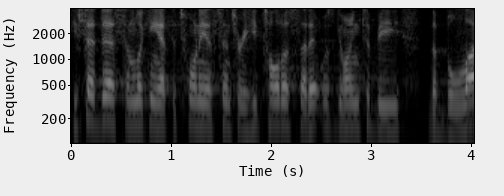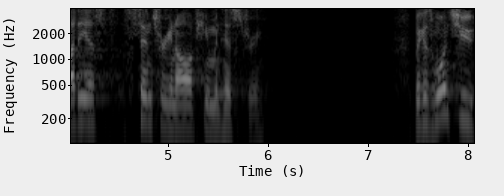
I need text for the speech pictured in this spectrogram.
he said this in looking at the 20th century. He told us that it was going to be the bloodiest century in all of human history. Because once you,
